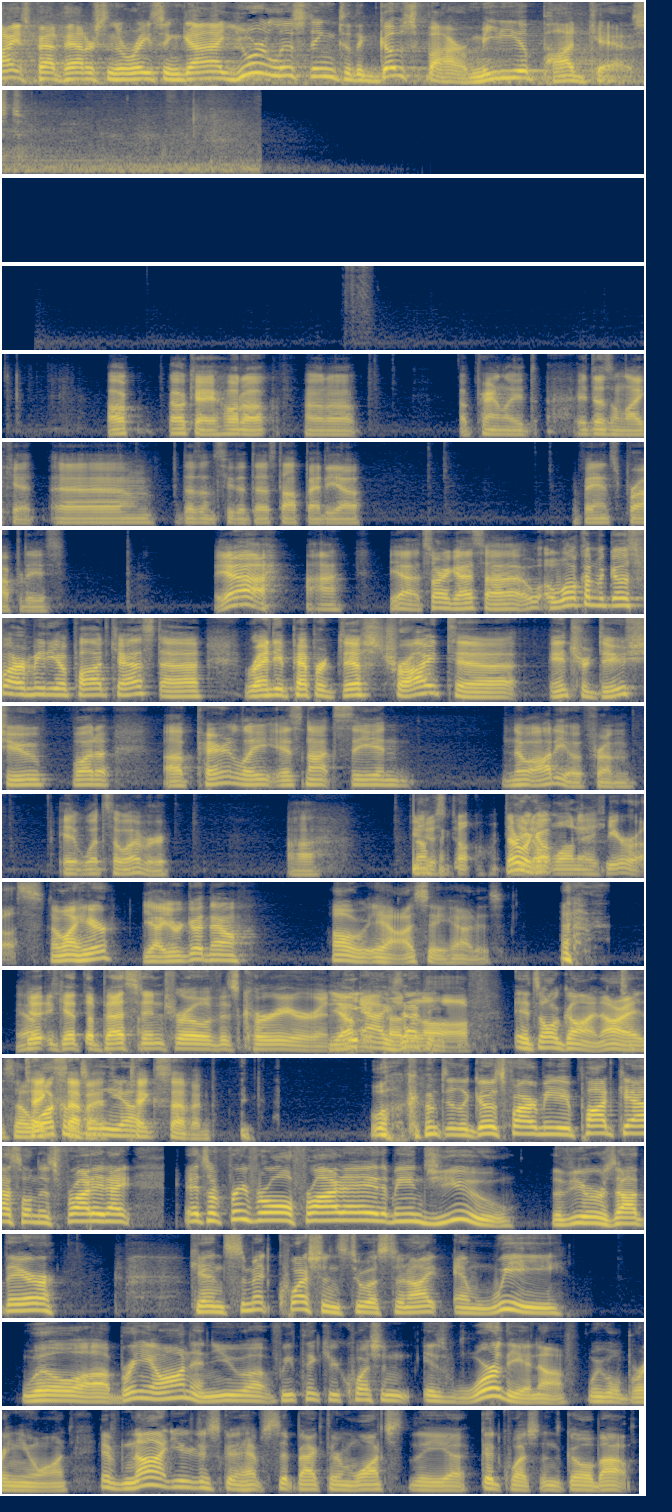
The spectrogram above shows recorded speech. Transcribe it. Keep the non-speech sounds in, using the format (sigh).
Hi, it's Pat Patterson, the racing guy. You're listening to the Ghostfire Media Podcast. Oh, okay. Hold up. Hold up. Apparently, it- doesn't like it. Um, doesn't see the desktop video. Advanced properties. Yeah. Uh, yeah. Sorry, guys. Uh, w- welcome to Ghostfire Media Podcast. Uh, Randy Pepper just tried to introduce you, but uh, apparently, it's not seeing no audio from it whatsoever. Uh, You just don't. There you we go. don't want to hear us. Am I here? yeah, you're good now. Oh yeah, I see how it is. Yep. Get, get the best intro of his career and Yep. Yeah, cut exactly. it off. It's all gone. All right. So Take welcome seven. to the uh, Take seven. Welcome to the Ghostfire Media Podcast on this Friday night. It's a free for all Friday. That means you, the viewers out there, can submit questions to us tonight, and we will uh, bring you on. And you, uh, if we think your question is worthy enough, we will bring you on. If not, you're just gonna have to sit back there and watch the uh, good questions go about.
